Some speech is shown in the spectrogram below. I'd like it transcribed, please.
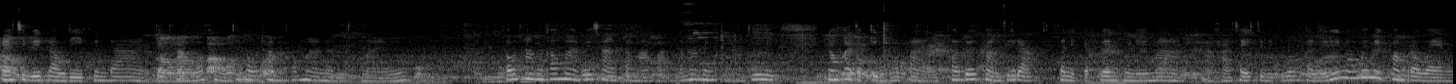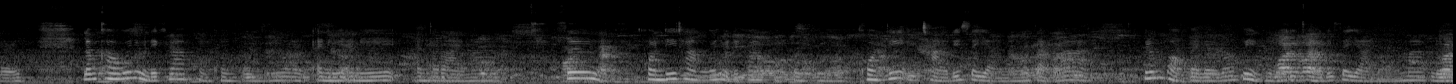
ให้ชีวิตเราดีขึ้นได้ แต่ถามว่าของที่เขาทำเข้ามาน่ะหลุดไหม เขาทำเข้ามาด้วยฌานสมาบัติแล้วมันเป็นของที่น้องอาจจะกินเข้าไป เพราะด้วยความที่รักสนิทกับเพื่อนคนนี้มากนะคะ ใช้ชีวิตร่วมกันนี่น้องไม่มีความระแวงเลย แล้วเขาก็อยู่ในคราบของคนบุญด้วย อันนี้อันนี้อันตรายมาก ซึ่งคนที่ทำก็อยู่ในคราบของคนบุญคนที่อิจฉาริษยาน้องแต่ว่าพี่ต้องบอกไปเลยว่าผู้หญิงคนนี้อิจฉาริษยาน้องมากเลย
